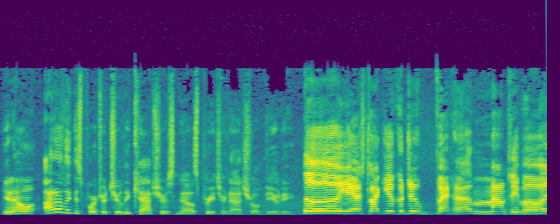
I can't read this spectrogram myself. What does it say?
You know, I don't think this portrait truly captures Nell's preternatural beauty. Oh, yes, like you could do better, Mountie boy.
